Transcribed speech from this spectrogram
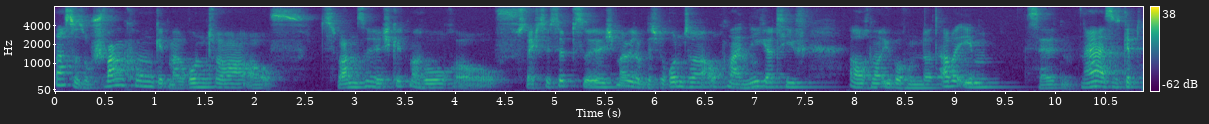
Dann hast du so Schwankungen, geht mal runter auf 20, geht mal hoch auf 60, 70, mal wieder ein bisschen runter, auch mal negativ, auch mal über 100, aber eben selten. Ja, also es gibt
